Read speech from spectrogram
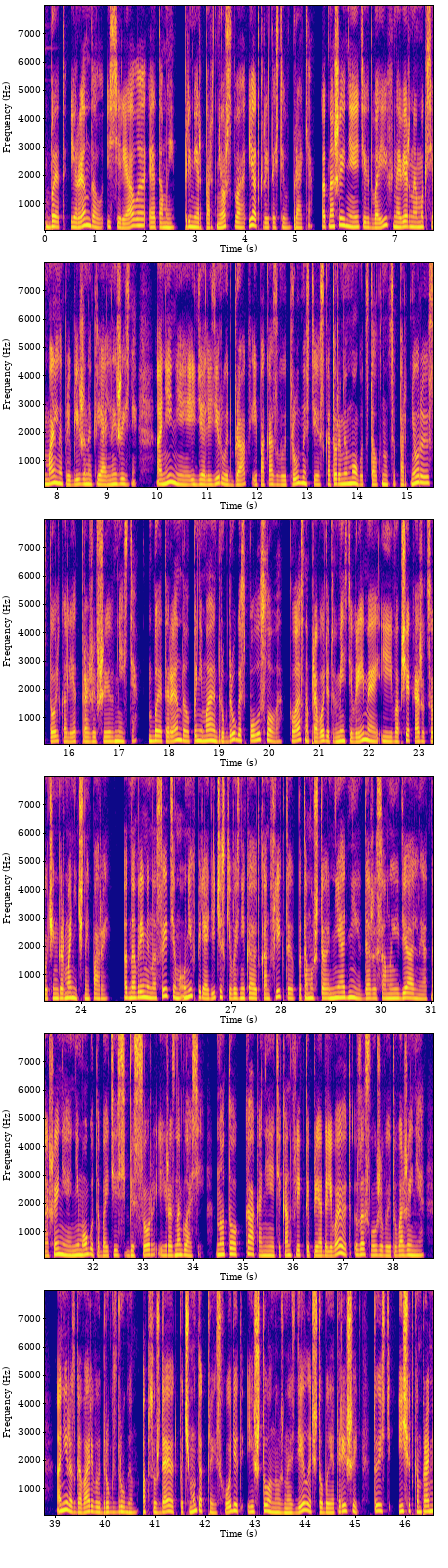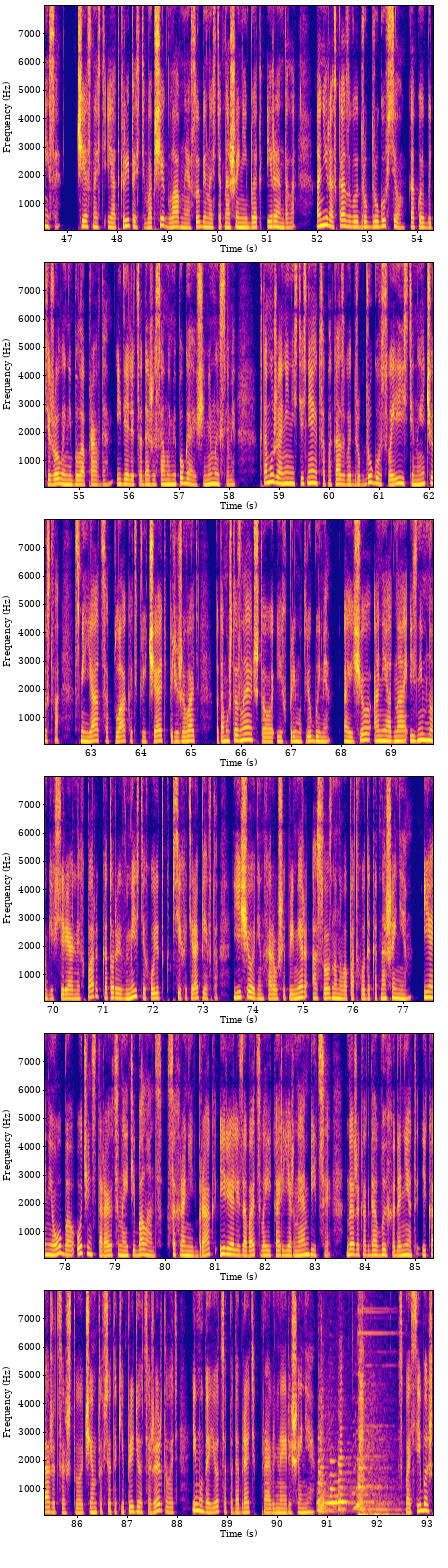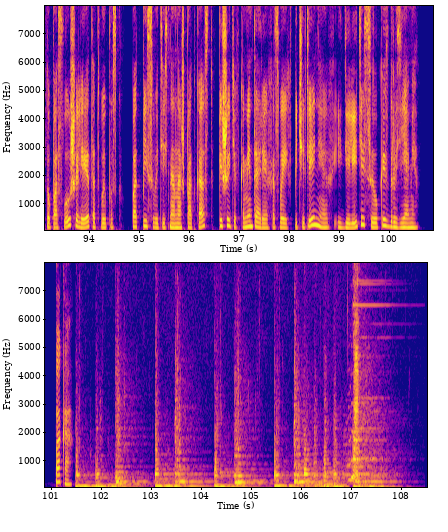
Бет и Рэндалл из сериала «Это мы». Пример партнерства и открытости в браке. Отношения этих двоих, наверное, максимально приближены к реальной жизни. Они не идеализируют брак и показывают трудности, с которыми могут столкнуться партнеры, столько лет прожившие вместе. Бет и Рэндалл понимают друг друга с полуслова, классно проводят вместе время и вообще кажутся очень гармоничной парой. Одновременно с этим у них периодически возникают конфликты, потому что ни одни, даже самые идеальные отношения не могут обойтись без ссор и разногласий. Но то, как они эти конфликты преодолевают, заслуживает уважения. Они разговаривают друг с другом, обсуждают, почему так происходит и что нужно сделать, чтобы это решить, то есть ищут компромиссы. Честность и открытость – вообще главная особенность отношений Бет и Рэндала. Они рассказывают друг другу все, какой бы тяжелой ни была правда, и делятся даже самыми пугающими мыслями. К тому же они не стесняются показывать друг другу свои истинные чувства – смеяться, плакать, кричать, переживать, потому что знают, что их примут любыми. А еще они одна из немногих сериальных пар, которые вместе ходят к психотерапевту. Еще один хороший пример осознанного подхода к отношениям. И они оба очень стараются найти баланс, сохранить брак и реализовать свои карьерные амбиции. Даже когда выхода нет и кажется, что чем-то все таки придется жертвовать, им удается подобрать правильное решение. Спасибо, что послушали этот выпуск. Подписывайтесь на наш подкаст, пишите в комментариях о своих впечатлениях и делитесь ссылкой с друзьями. Пока! thank you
